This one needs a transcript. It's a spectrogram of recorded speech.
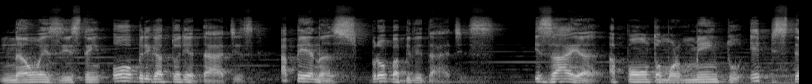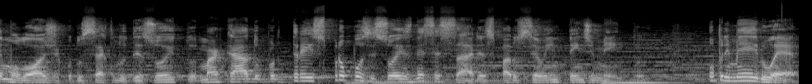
Não existem obrigatoriedades, apenas probabilidades. Isaia aponta um momento epistemológico do século XVIII marcado por três proposições necessárias para o seu entendimento. O primeiro é:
